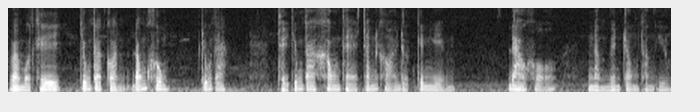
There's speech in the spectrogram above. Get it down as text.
và một khi chúng ta còn đóng khung chúng ta thì chúng ta không thể tránh khỏi được kinh nghiệm đau khổ nằm bên trong thân yêu.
